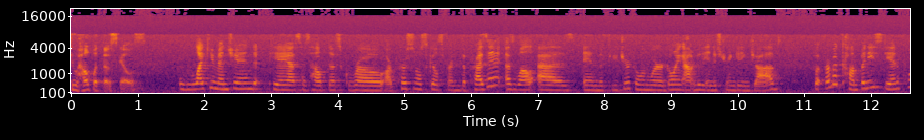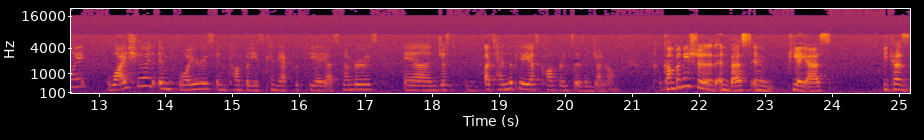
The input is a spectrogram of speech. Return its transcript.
to help with those skills. Like you mentioned, PAS has helped us grow our personal skills for the present as well as in the future for when we're going out into the industry and getting jobs. But from a company standpoint, why should employers and companies connect with PAS members and just attend the PAS conferences in general. Companies should invest in PAS because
